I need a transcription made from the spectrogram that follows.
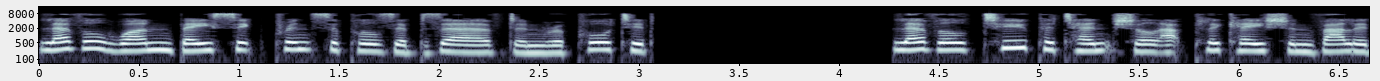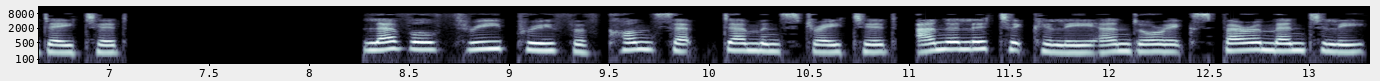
Level 1 Basic principles observed and reported. Level 2 Potential application validated. Level 3 Proof of concept demonstrated, analytically and or experimentally.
